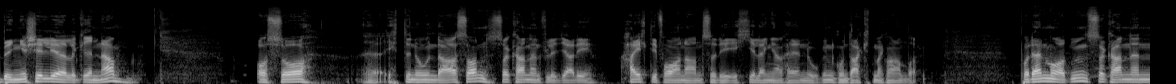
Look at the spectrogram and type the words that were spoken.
byngeskilje eller grinne. Og så, etter noen dager sånn, så kan en flytte de helt ifra hverandre, så de ikke lenger har noen kontakt med hverandre. På den måten så kan en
